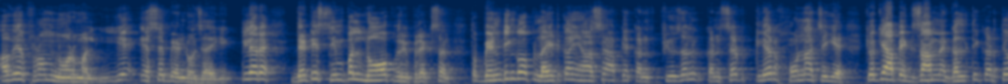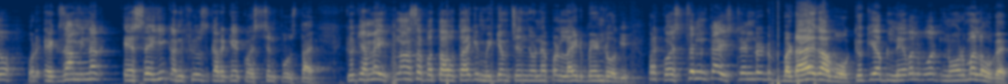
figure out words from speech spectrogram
अवे फ्रॉम नॉर्मल ये ऐसे बेंड हो जाएगी। क्लियर है? That is simple law of reflection तो बेंडिंग ऑफ़ लाइट का यहाँ से आपके कन्फ्यूज़न कंसेप्ट क्लियर होना चाहिए, क्योंकि आप एग्ज़ाम में गलती करते हो और एग्जामिनर ऐसे ही कन्फ्यूज़ करके क्वेश्चन पूछता है। क्योंकि हमें इतना सा पता होता है कि मीडियम चेंज होने पर लाइट बेंड होगी, पर क्वेश्चन का स्टैंडर्ड बढ़ाएगा वो, क्योंकि अब लेवल वो नॉर्मल हो गए।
